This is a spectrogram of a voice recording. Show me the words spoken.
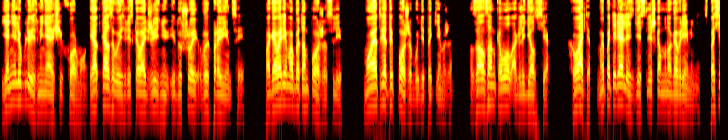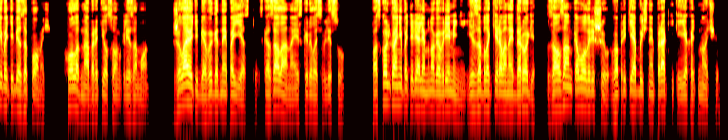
Я не люблю изменяющих форму и отказываюсь рисковать жизнью и душой в их провинции. Поговорим об этом позже, Слив. Мой ответ и позже будет таким же. Залзан Ковол оглядел всех. «Хватит, мы потеряли здесь слишком много времени. Спасибо тебе за помощь». Холодно обратился он к Лизамон. «Желаю тебе выгодной поездки», — сказала она и скрылась в лесу. Поскольку они потеряли много времени из-за блокированной дороги, Залзан Ковол решил, вопреки обычной практике, ехать ночью.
